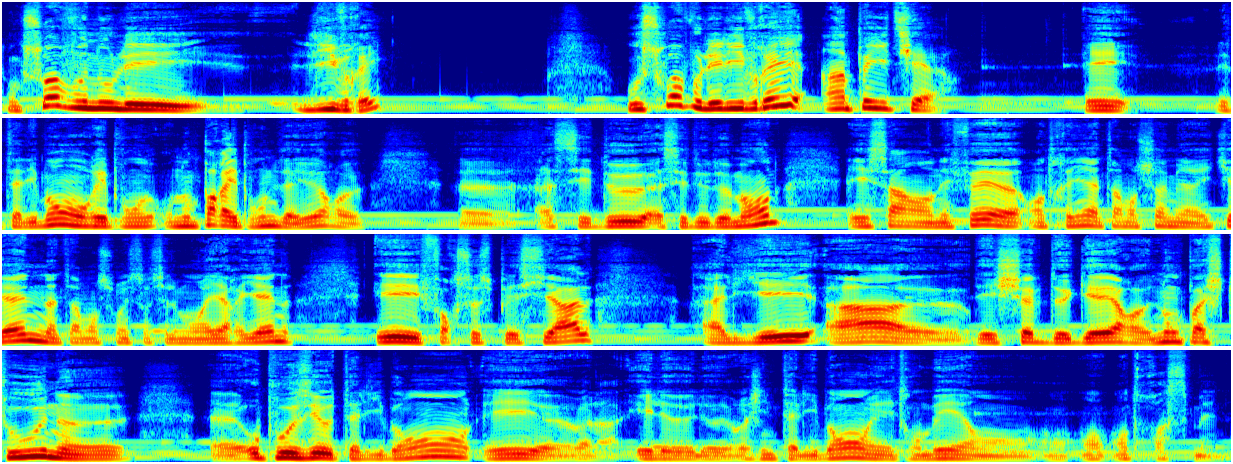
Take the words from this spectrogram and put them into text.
donc soit vous nous les livrez, ou soit vous les livrez à un pays tiers. Et les talibans n'ont pas répondu d'ailleurs euh, à, ces deux, à ces deux demandes, et ça a en effet entraîné l'intervention américaine, intervention essentiellement aérienne et forces spéciales, alliés à euh, des chefs de guerre non pashtuns, euh, euh, opposés aux talibans, et, euh, voilà. et le, régime taliban est tombé en, trois semaines.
